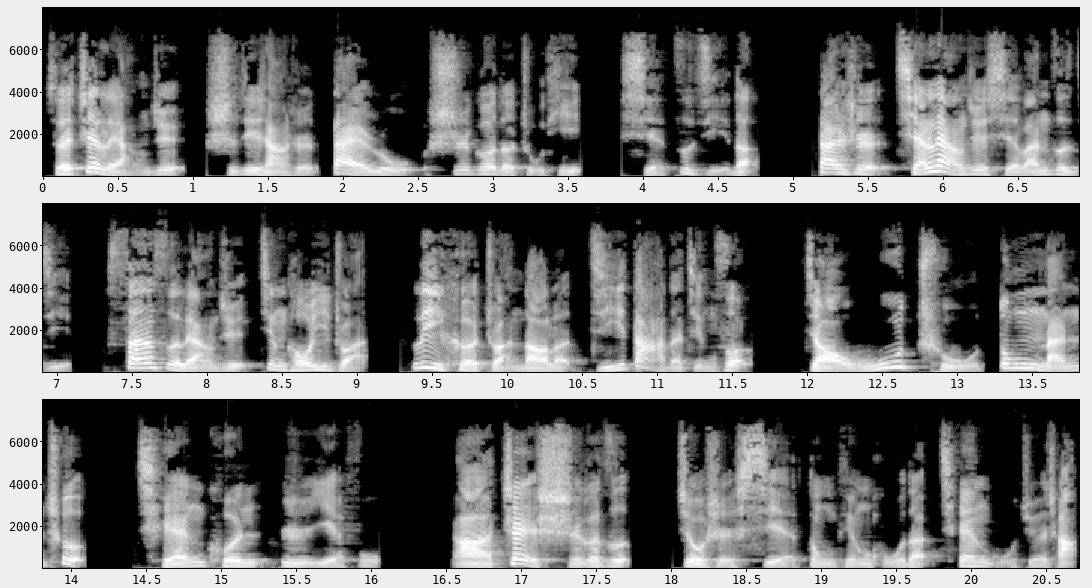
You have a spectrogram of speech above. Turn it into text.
所以这两句实际上是带入诗歌的主题，写自己的。但是前两句写完自己。三四两句，镜头一转，立刻转到了极大的景色，叫“吴楚东南坼，乾坤日夜浮”。啊，这十个字就是写洞庭湖的千古绝唱，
